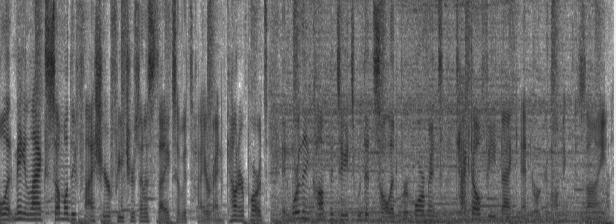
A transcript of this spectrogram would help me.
While it may lack some of the flashier features and aesthetics of its higher end counterparts, it more than compensates with its solid performance, tactile feedback, and ergonomic design.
